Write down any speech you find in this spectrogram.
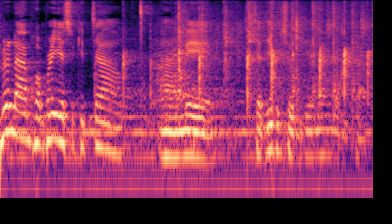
พระนามของพระเยซูคริสต์เจ้า อาเมนเชิญที่ประชุมที่นั่ง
